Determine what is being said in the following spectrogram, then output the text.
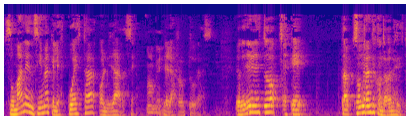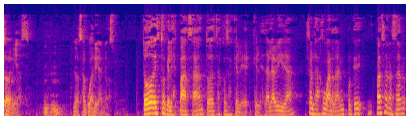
Sumale encima que les cuesta olvidarse de las rupturas. Lo que tienen esto es que son grandes contadores de historias, los acuarianos. Todo esto que les pasa, todas estas cosas que, le- que les da la vida, ellos las guardan porque pasan a ser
